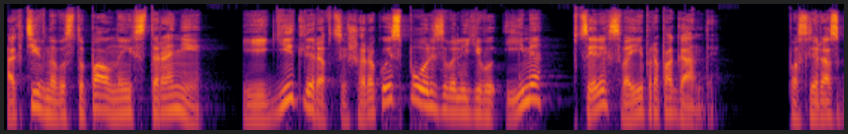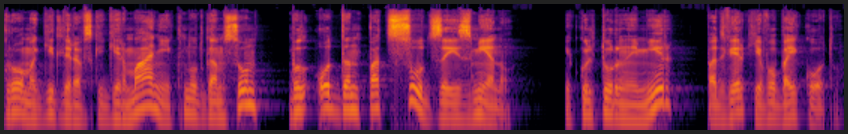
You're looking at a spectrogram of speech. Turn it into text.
Активно выступал на их стороне и гитлеровцы широко использовали его имя в целях своей пропаганды. После разгрома гитлеровской Германии Кнут Гамсун был отдан под суд за измену, и культурный мир подверг его бойкоту.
